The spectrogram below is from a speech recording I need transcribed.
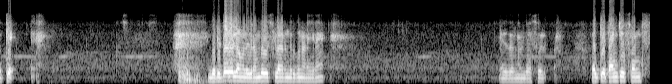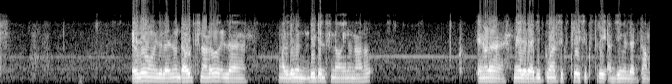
ஓகே. இந்த டுட்டோரியல் உங்களுக்கு ரொம்ப யூஸ்ஃபுல்லாக இருந்திருக்கும்னு நினைக்கிறேன். இதுதான் சொல் ஓகே தேங்க்யூ ஃப்ரெண்ட்ஸ் எதுவும் இதில் எதுவும் டவுட்ஸ்னாலோ இல்லை உங்களுக்கு எதுவும் டீட்டெயில்ஸ் இன்னும் வேணும்னாலோ என்னோட mail ID Ajithkumar six three six three at Gmail dot com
